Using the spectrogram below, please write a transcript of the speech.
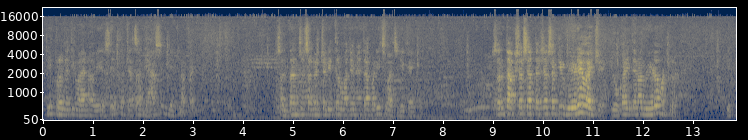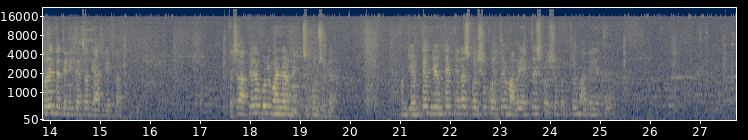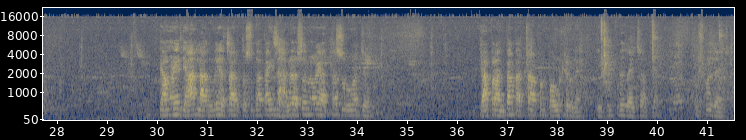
ती प्रगती व्हायला हवी असेल तर त्याचा ध्यास घेतला पाहिजे. संतांचं सगळं चरित्रमध्ये मी आता बरीच वाचली काही. संत अक्षरशः त्याच्यासाठी वेडे व्हायचे. लोकांनी त्यांना वेड म्हटलं. इथपर्यंत त्यांनी त्याचा ध्यास घेतला. तसं आपल्याला कोणी म्हणणार नाही चुकून सुद्धा. पण जेमतेम जेमतेम त्याला स्पर्श करतोय मागे येतोय स्पर्श करतोय मागे येतोय. त्यामुळे ध्यान लागलं याचा अर्थ सुद्धा काही झालं असं नव्हे आता सुरुवात झाली. त्या प्रांतात आता आपण पाऊल ठेवलाय इथून पुढे जायचं आपल्याला पुष्कळ जायचं.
